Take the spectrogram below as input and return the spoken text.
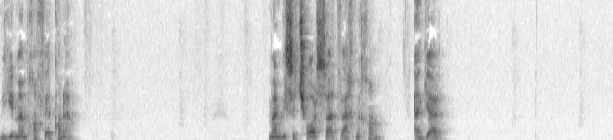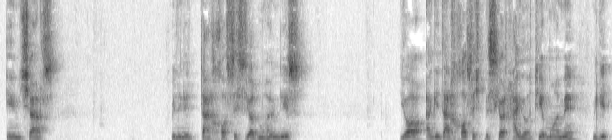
میگه من می‌خوام فکر کنم. من 24 ساعت وقت می‌خوام اگر این شخص بدونید درخواستش زیاد مهم نیست؟ یا اگه درخواستش بسیار حیاتی مهمه میگید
